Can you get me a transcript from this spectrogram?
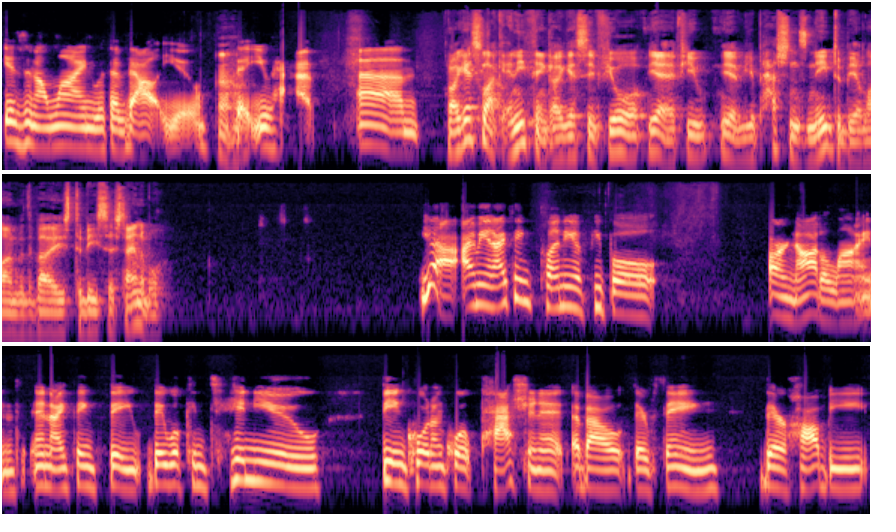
isn't aligned with a value uh-huh. that you have. Um, well, I guess like anything, I guess if you're, yeah, if you, yeah, your passions need to be aligned with the values to be sustainable. Yeah, I mean, I think plenty of people are not aligned, and I think they they will continue being quote unquote passionate about their thing their hobby,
